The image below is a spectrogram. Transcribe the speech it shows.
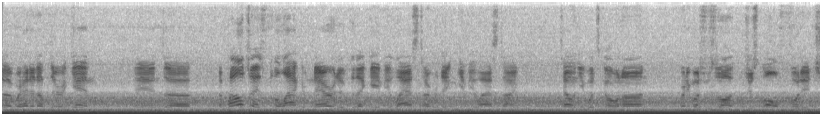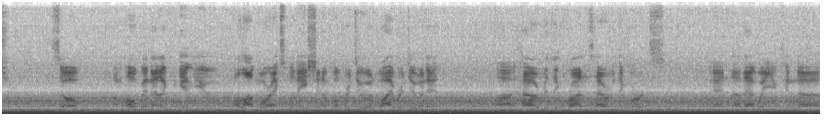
Uh, we're headed up there again. And uh, apologize for the lack of narrative that I gave you last time, or didn't give you last time, telling you what's going on. Pretty much was all, just all footage. So I'm hoping that I can give you a lot more explanation of what we're doing, why we're doing it, uh, how everything runs, how everything works, and uh, that way you can uh,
